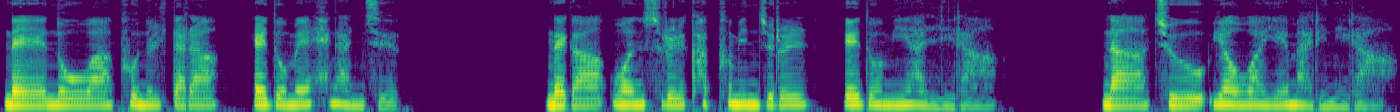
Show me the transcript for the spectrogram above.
내 노와 분을 따라 에돔에 행한즉 내가 원수를 갚음인 줄을 에돔이 알리라. 나 주 여호와의 말이니라.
